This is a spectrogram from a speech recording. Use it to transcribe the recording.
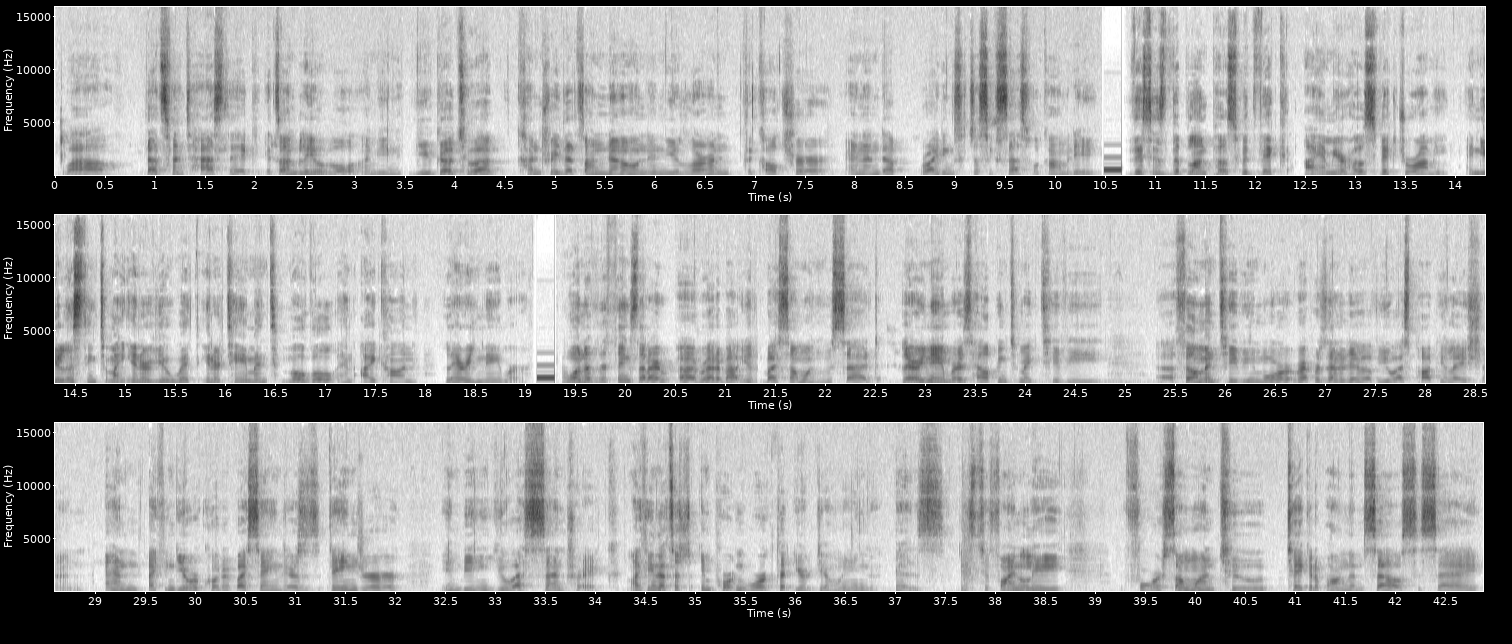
wow. That's fantastic. It's unbelievable. I mean, you go to a country that's unknown and you learn the culture and end up writing such a successful comedy. This is The Blunt Post with Vic. I am your host, Vic Gerami, and you're listening to my interview with entertainment mogul and icon Larry Namer. One of the things that I uh, read about you by someone who said Larry Namer is helping to make TV, uh, film and TV, more representative of U.S. population. And I think you were quoted by saying there's danger in being U.S. centric. I think that's such important work that you're doing is is to finally for someone to take it upon themselves to say,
